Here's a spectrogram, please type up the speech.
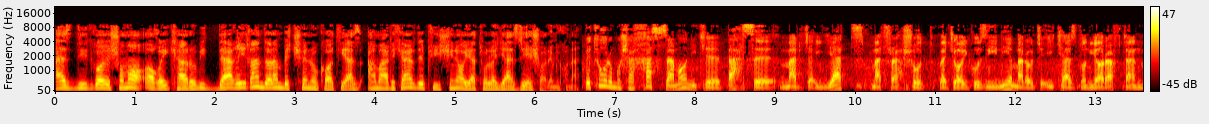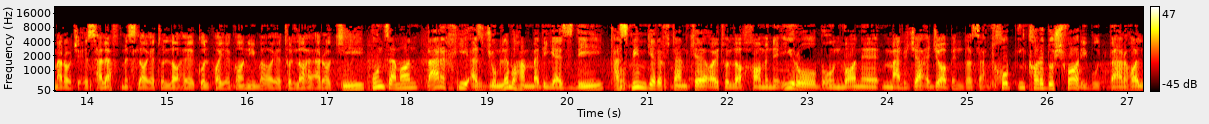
از دیدگاه شما آقای کروبی دقیقا دارن به چه نکاتی از عملکرد پیشین آیت الله یزدی اشاره می‌کنن؟ به طور مشخص زمانی که بحث مرجعیت مطرح شد و جایگزینی مراجعی که از دنیا رفتن مراجع سلف مثل آیت الله گلپایگانی و آیت الله عراقی اون زمان برخی از جمله محمد یزدی تصمیم گرفتند که آیت الله خامنه ای رو به عنوان مرجع جا بندازند. خب این کار دشواری بود. به هر حال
